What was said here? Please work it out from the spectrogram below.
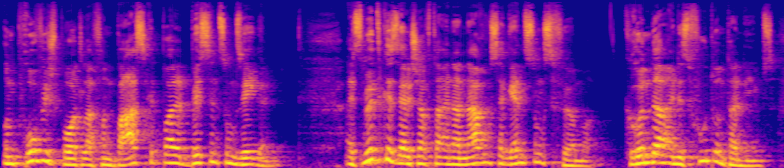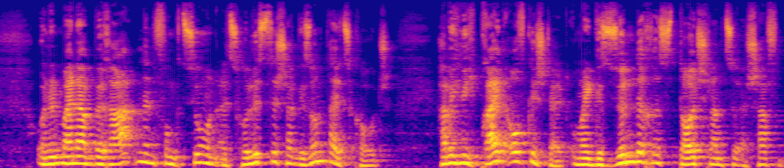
und Profisportler von Basketball bis hin zum Segeln. Als Mitgesellschafter einer Nahrungsergänzungsfirma, Gründer eines Foodunternehmens und in meiner beratenden Funktion als holistischer Gesundheitscoach habe ich mich breit aufgestellt, um ein gesünderes Deutschland zu erschaffen.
